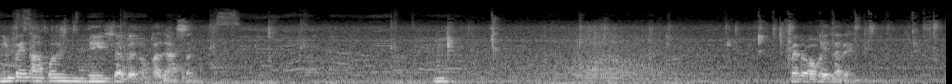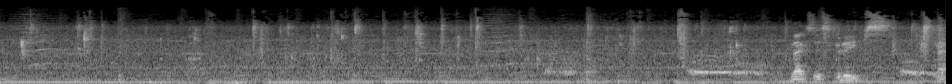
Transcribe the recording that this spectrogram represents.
Yung pineapple hindi siya ganun kalasa. No? Hmm. Pero okay na rin. Next is grapes. Ng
